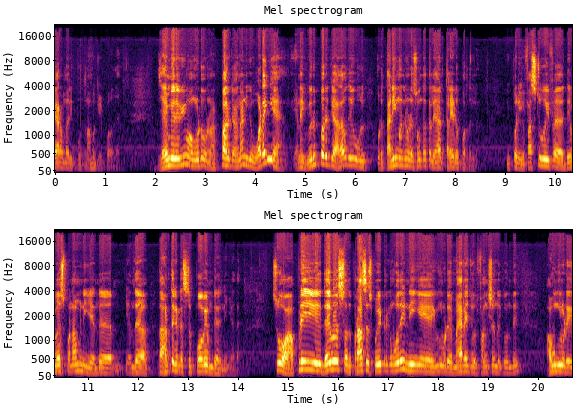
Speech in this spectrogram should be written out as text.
வேறு மாதிரி போகுது நமக்கு இப்போ அது. ஜெயமி ரவியும் அவங்களோட ஒரு நட்பாக இருக்காங்கன்னா நீங்கள் உடைங்க. எனக்கு விருப்பம் இருக்குது அதாவது ஒரு ஒரு தனி மனிதனுடைய சொந்தத்தில் யாரும் தலையிட போகிறதில்ல இப்போ நீங்கள் ஃபஸ்ட்டு ஒய்ஃபை டிவோர்ஸ் பண்ணாமல் நீங்கள் எந்த எந்த அடுத்த கட்ட ஸ்டெப் போகவே முடியாது நீங்கள் அதை. ஸோ அப்படி டைவர்ஸ் அந்த ப்ராசஸ் போயிட்டு இருக்கும்போதே நீங்கள் இவங்களுடைய மேரேஜ் ஒரு ஃபங்க்ஷனுக்கு வந்து அவங்களுடைய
